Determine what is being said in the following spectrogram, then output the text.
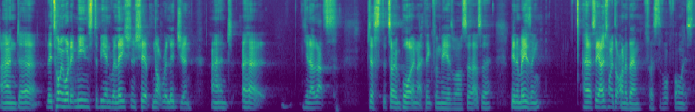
And uh, they taught me what it means to be in relationship, not religion. And uh, you know that's just so important, I think, for me as well. So that's uh, been amazing. Uh, so yeah, I just wanted to honor them first of all, foremost.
